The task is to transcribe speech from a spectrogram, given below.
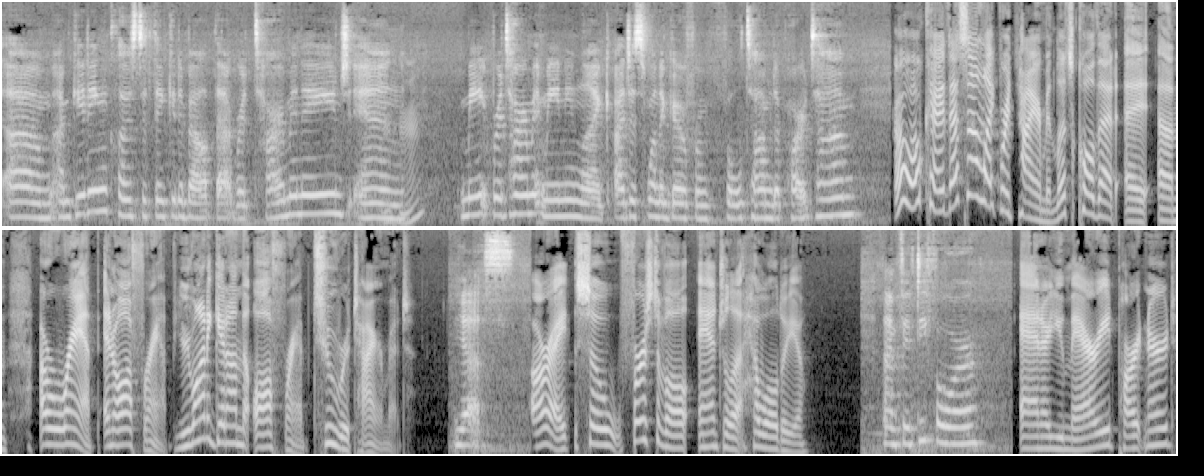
um, I'm getting close to thinking about that retirement age and. Mm-hmm me, retirement meaning like I just want to go from full time to part time. Oh, okay. That's not like retirement. Let's call that a um, a ramp, an off ramp. You want to get on the off ramp to retirement. Yes. All right. So first of all, Angela, how old are you? I'm 54. And are you married, partnered?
